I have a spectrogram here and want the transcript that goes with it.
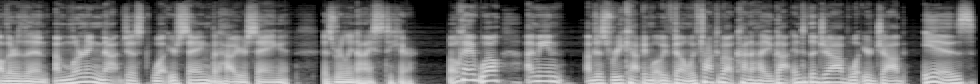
other than I'm learning not just what you're saying, but how you're saying it is really nice to hear. Okay. Well, I mean, I'm just recapping what we've done. We've talked about kind of how you got into the job, what your job is,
